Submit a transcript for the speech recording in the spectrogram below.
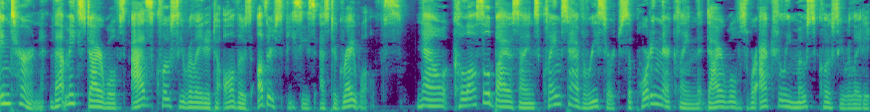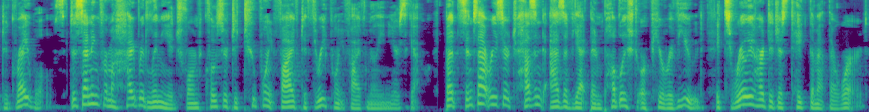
In turn, that makes direwolves as closely related to all those other species as to grey wolves. Now, Colossal Bioscience claims to have research supporting their claim that direwolves were actually most closely related to grey wolves, descending from a hybrid lineage formed closer to 2.5 to 3.5 million years ago. But since that research hasn't as of yet been published or peer-reviewed, it's really hard to just take them at their word.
